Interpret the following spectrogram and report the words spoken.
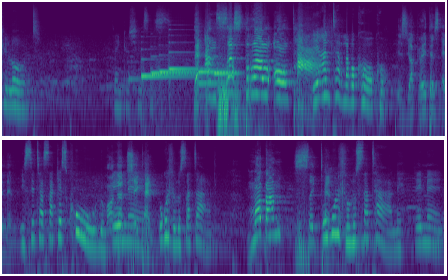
thank you lord. Thank you jesus. The ancestral altar i-altare labokhokho is your greatest enemy. Isitha sakhe esikhulu. More than Satan. ukudlula usathane. More than satan. Ukudlula usathane. Amen.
